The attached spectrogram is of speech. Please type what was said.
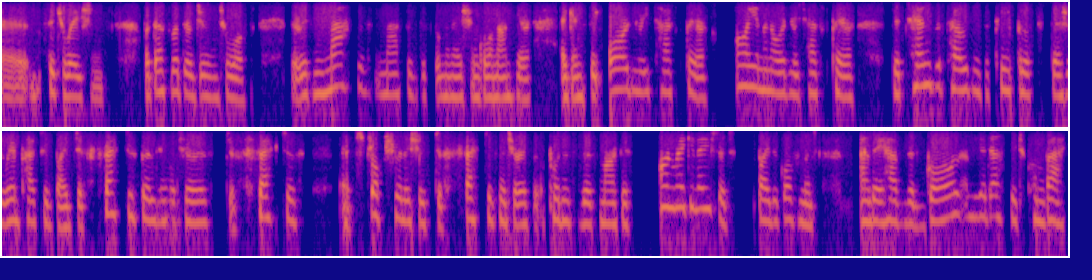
uh, situations. But that's what they're doing to us. There is massive, massive discrimination going on here against the ordinary taxpayer. I am an ordinary taxpayer. The tens of thousands of people that are impacted by defective building materials, defective uh, structural issues, defective materials that are put into this market, unregulated by the government, and they have the gall and the audacity to come back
